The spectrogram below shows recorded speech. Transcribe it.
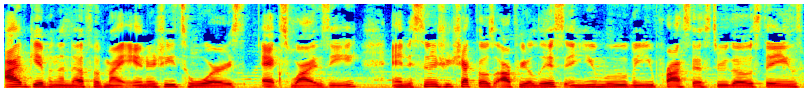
I've given enough of my energy towards XYZ. And as soon as you check those off your list and you move and you process through those things,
